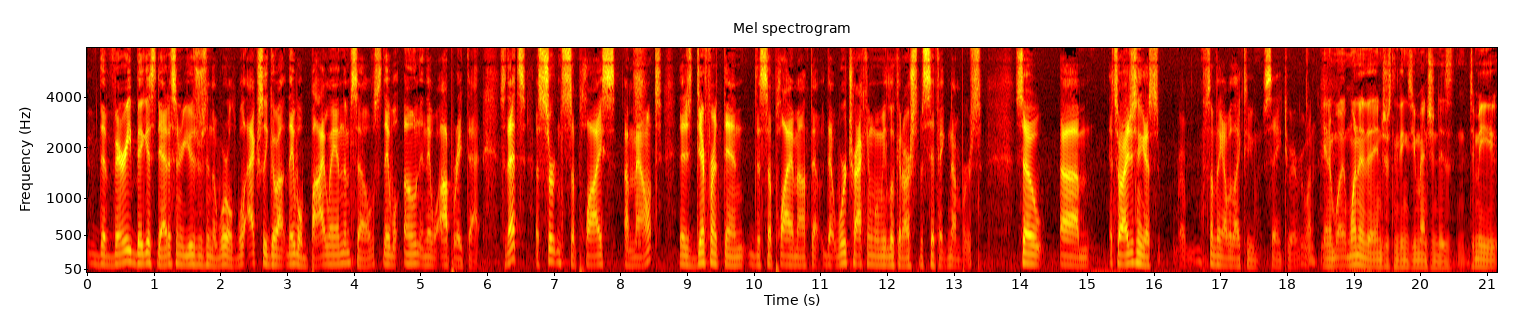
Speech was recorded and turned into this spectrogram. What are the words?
the very biggest data center users in the world will actually go out they will buy land themselves they will own and they will operate that. So that's a certain supply amount that is different than the supply amount that, that we're tracking when we look at our specific numbers. So um, so i just think that's something i would like to say to everyone And one one of the interesting things you mentioned is to me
